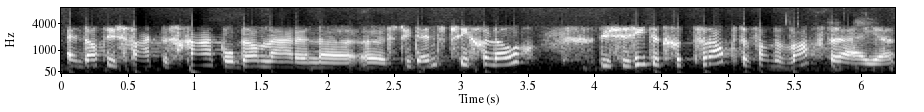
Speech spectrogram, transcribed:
En dat is vaak de schakel dan naar een uh, studentpsycholoog. Dus je ziet het getrapte van de wachtrijen,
